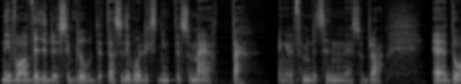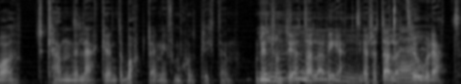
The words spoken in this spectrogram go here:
nivå av virus i blodet, alltså det går liksom inte så mäta längre för medicinen är så bra. Eh, då kan läkaren ta bort den informationsplikten. Och det tror inte jag att alla vet. Jag tror att alla tror att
